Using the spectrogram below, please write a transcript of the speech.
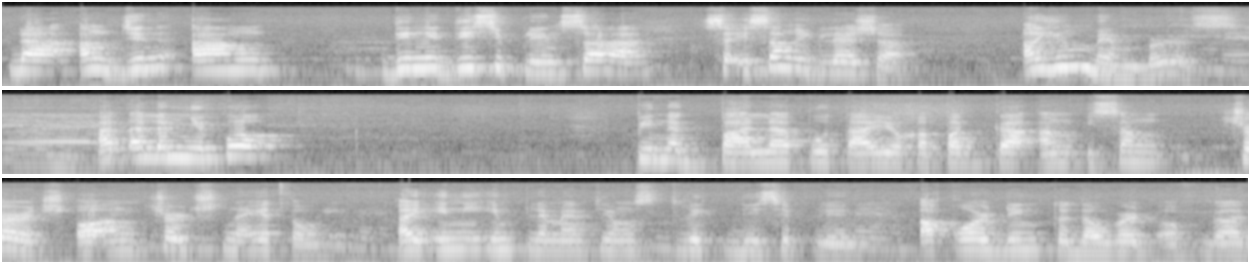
na ang gin, ang dinidiscipline sa sa isang iglesia ay yung members. At alam niyo po, pinagpala po tayo kapag ka ang isang church o ang church na ito ay ini-implement yung strict discipline according to the word of God.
